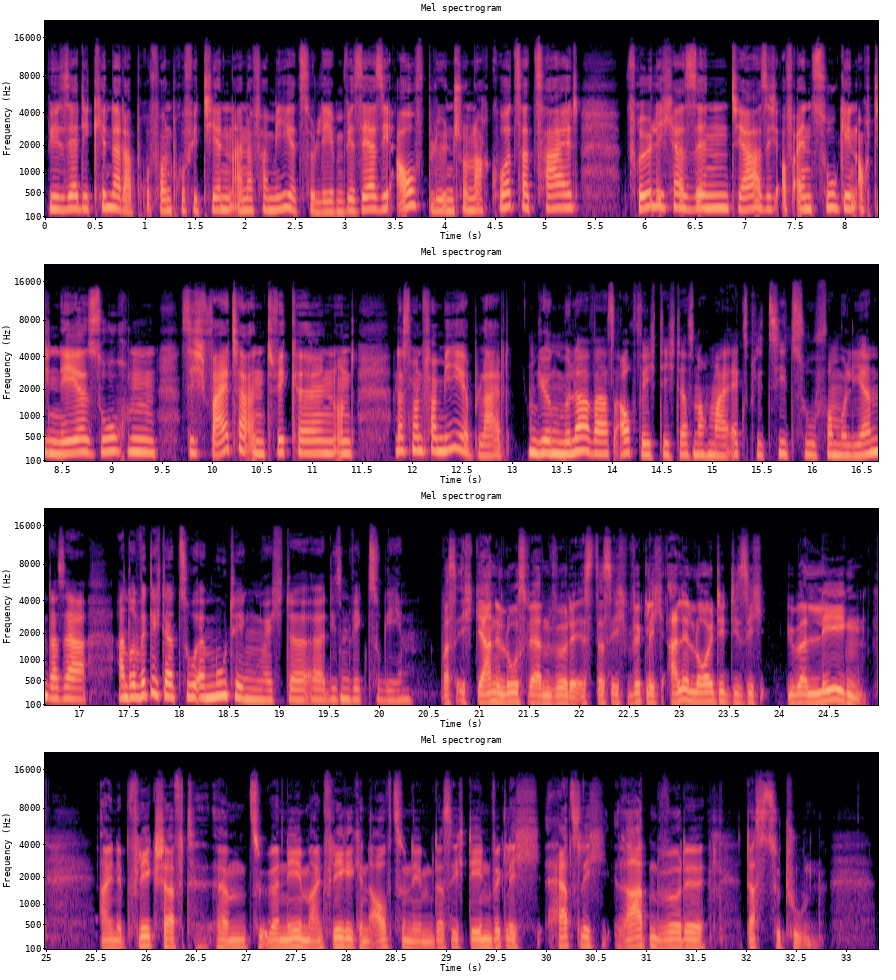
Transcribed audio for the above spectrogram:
wie sehr die Kinder davon profitieren, in einer Familie zu leben, wie sehr sie aufblühen, schon nach kurzer Zeit fröhlicher sind, ja, sich auf einen zugehen, auch die Nähe suchen, sich weiterentwickeln und dass man Familie bleibt. Und Jürgen Müller war es auch wichtig, das nochmal explizit zu formulieren, dass er andere wirklich dazu ermutigen möchte, äh, diesen Weg zu gehen. Was ich gerne loswerden würde, ist, dass ich wirklich alle Leute, die sich überlegen, eine Pflegschaft ähm, zu übernehmen, ein Pflegekind aufzunehmen, dass ich denen wirklich herzlich raten würde, das zu tun.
